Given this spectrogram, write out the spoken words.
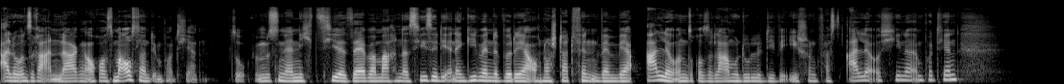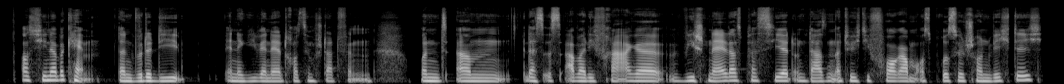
alle unsere Anlagen auch aus dem Ausland importieren. So, wir müssen ja nichts hier selber machen. Das hieße, die Energiewende würde ja auch noch stattfinden, wenn wir alle unsere Solarmodule, die wir eh schon fast alle aus China importieren, aus China bekämen. Dann würde die Energiewende ja trotzdem stattfinden. Und ähm, das ist aber die Frage, wie schnell das passiert. Und da sind natürlich die Vorgaben aus Brüssel schon wichtig,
